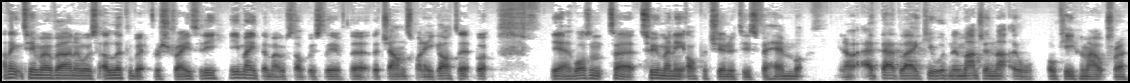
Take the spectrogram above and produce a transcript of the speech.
I think Timo Werner was a little bit frustrated. He, he made the most, obviously, of the, the chance when he got it. But yeah, it wasn't uh, too many opportunities for him. But, you know, a dead leg, you wouldn't imagine that will, will keep him out for a,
